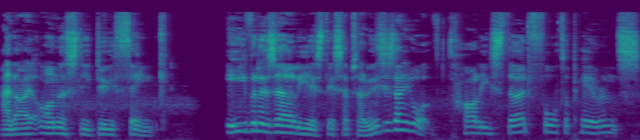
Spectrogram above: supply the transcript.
And I honestly do think, even as early as this episode, I mean, this is only what, Harley's third, fourth appearance,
